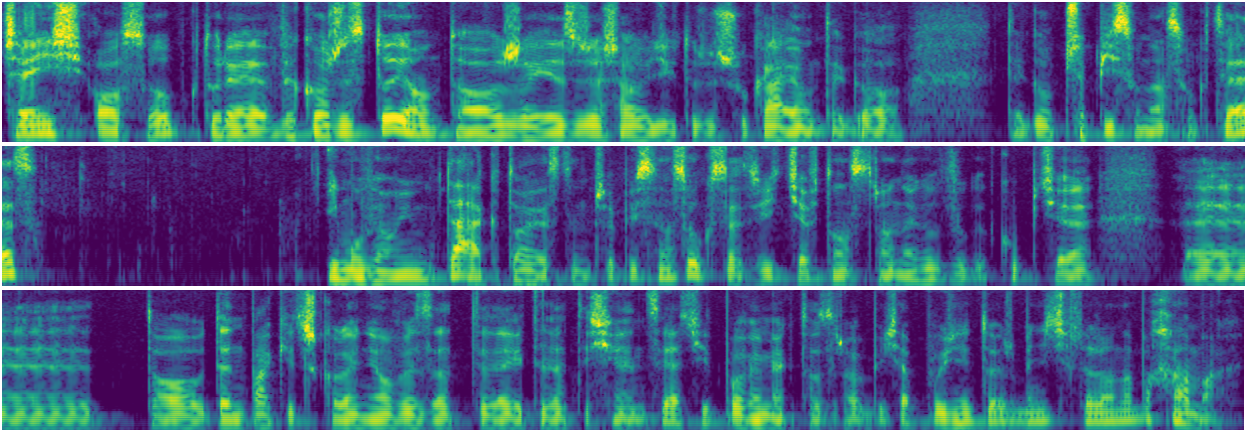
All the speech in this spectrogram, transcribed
część osób, które wykorzystują to, że jest rzesza ludzi, którzy szukają tego, tego przepisu na sukces i mówią im, tak, to jest ten przepis na sukces, idźcie w tą stronę, kupcie e, to, ten pakiet szkoleniowy za tyle i tyle tysięcy, ja ci powiem, jak to zrobić, a później to już będziecie leżał na Bahamach.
